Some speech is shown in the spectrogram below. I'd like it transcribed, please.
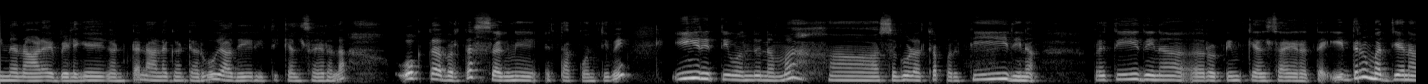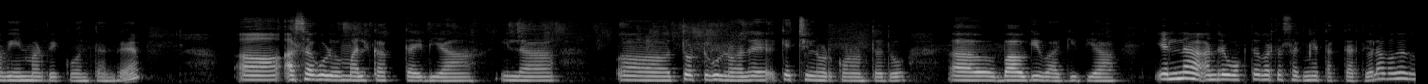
ಇನ್ನು ನಾಳೆ ಬೆಳಗ್ಗೆ ಗಂಟ ನಾಲ್ಕು ಗಂಟೆವರೆಗೂ ಯಾವುದೇ ರೀತಿ ಕೆಲಸ ಇರೋಲ್ಲ. ಹೋಗ್ತಾ ಬರ್ತಾ ಸಗಣಿ ತಕ್ಕೊತೀವಿ. ಈ ರೀತಿ ಒಂದು ನಮ್ಮ ಹಸುಗಳ ಹತ್ರ ಪ್ರತಿದಿನ ಪ್ರತಿದಿನ ರೊಟ್ಟಿನ ಕೆಲಸ ಇರುತ್ತೆ. ಇದ್ರ ಮಧ್ಯೆ ನಾವೇನು ಮಾಡಬೇಕು ಅಂತಂದರೆ ಹಸಗಳು ಮಲ್ಕಾಗ್ತಾ ಇದೆಯಾ? ಇಲ್ಲ ತೊಟ್ಟುಗಳ್ನ ಅಂದರೆ ಕೆಚ್ಚಲು ನೋಡ್ಕೊಳೋವಂಥದ್ದು ಬಾವ್ಗಿವಾಗಿದೆಯಾ ಎಲ್ಲ ಅಂದರೆ ಹೋಗ್ತಾ ಬರ್ತಾ ಸಗಣಿ ತಗ್ತಾ ಇರ್ತೀವಲ್ಲ, ಅವಾಗ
